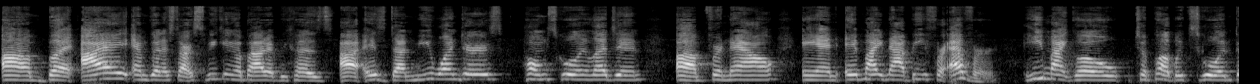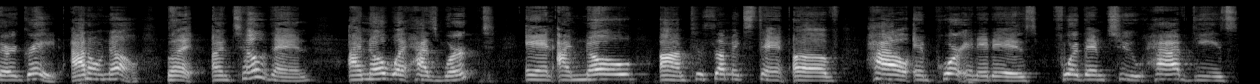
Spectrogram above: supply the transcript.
Um, but I am going to start speaking about it because uh, it's done me wonders, homeschooling legend, um, for now, and it might not be forever he might go to public school in third grade. I don't know. But until then, I know what has worked and I know um, to some extent of how important it is for them to have these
